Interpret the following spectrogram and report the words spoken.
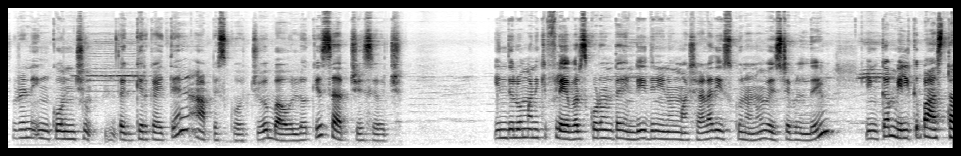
చూడండి ఇంకొంచెం దగ్గరికి అయితే ఆపేసుకోవచ్చు బౌల్లోకి సర్వ్ చేసేయచ్చు. ఇందులో మనకి ఫ్లేవర్స్ కూడా ఉంటాయండి. ఇది నేను మసాలా తీసుకున్నాను వెజిటేబుల్ది. ఇంకా మిల్క్ పాస్తా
